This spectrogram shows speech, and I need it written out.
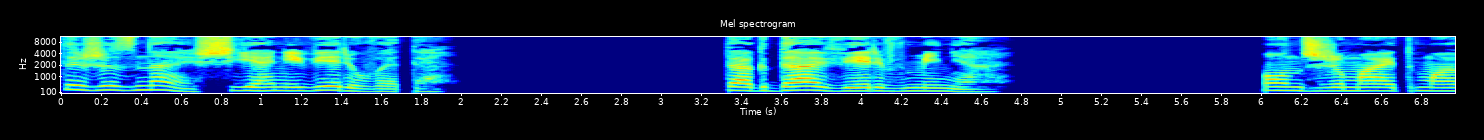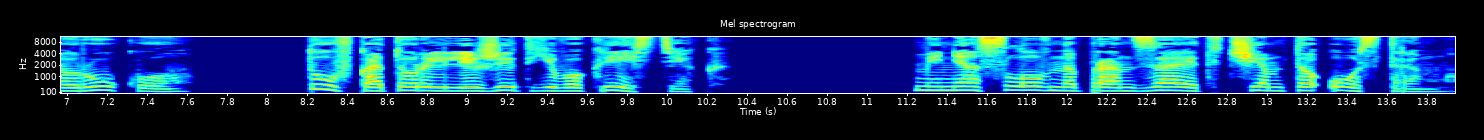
Ты же знаешь, я не верю в это. Тогда верь в меня. Он сжимает мою руку, ту, в которой лежит его крестик. Меня словно пронзает чем-то острым.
